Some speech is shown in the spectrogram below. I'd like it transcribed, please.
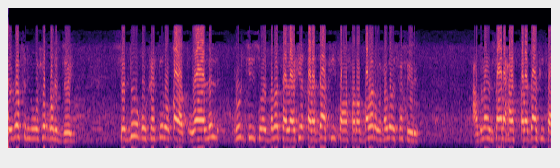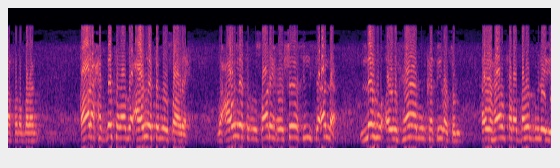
البصري وحقر الزي صدوق كثير قلط ولل رنتي سوى البلد لكن قلدات في سافر البلد وحضور كثير عبد الله بن صالح قلدات في سافر البلد قال حدثنا معاوية بن صالح. معاوية بن صالح وشيخي سأل له أوهام كثيرة. أوهام فربنا بليه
